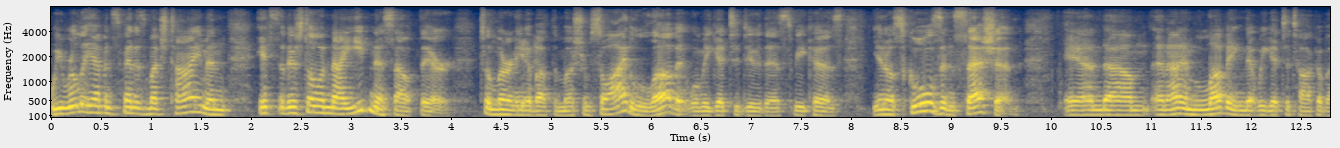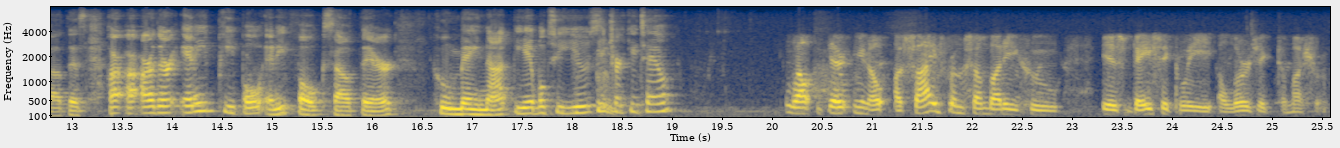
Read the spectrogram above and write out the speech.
we really haven't spent as much time, and it's there's still a naiveness out there to learning about the mushrooms. So I love it when we get to do this because you know school's in session, and um, and I am loving that we get to talk about this. Are, are, are there any people, any folks out there who may not be able to use the turkey tail? Well, there, you know, aside from somebody who is basically allergic to mushrooms.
